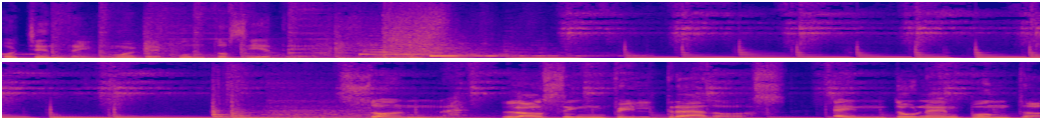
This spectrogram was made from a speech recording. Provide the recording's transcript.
89.7. Son los infiltrados en Duna en punto.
